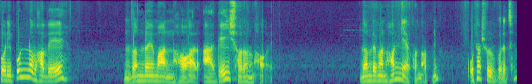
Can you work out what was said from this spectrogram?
পরিপূর্ণভাবে দণ্ডায়মান হওয়ার আগেই স্মরণ হয়। দণ্ডায়মান হননি এখনও আপনি। ওঠা শুরু করেছেন।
